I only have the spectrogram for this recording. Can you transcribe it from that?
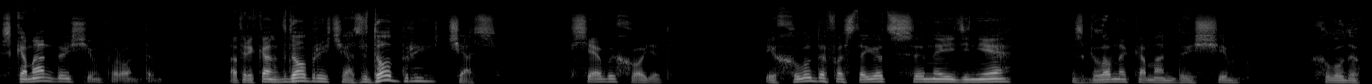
с командующим фронтом. Африкан в добрый час, в добрый час. Все выходят. И Хлудов остается наедине с главнокомандующим. Хлудов.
